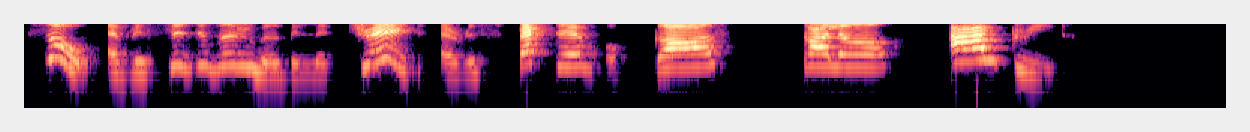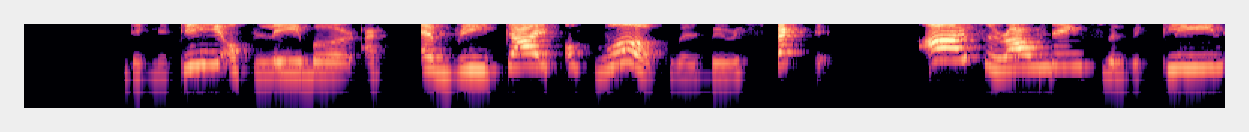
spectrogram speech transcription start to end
So every citizen will be literate irrespective of caste, color, and creed dignity of labor, and every type of work will be respected. Our surroundings will be clean,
